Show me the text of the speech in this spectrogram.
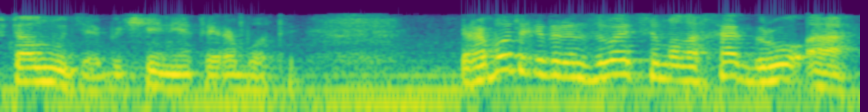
в Талмуде обучение этой работы. Работа, которая называется Малаха Груа.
